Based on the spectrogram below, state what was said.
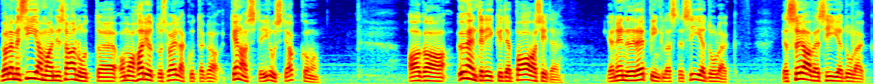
me oleme siiamaani saanud äh, oma harjutusväljakutega kenasti ilusti hakkama, aga Ühendriikide baaside ja nende lepinglaste siia tulek ja sõjaväe siia tulek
